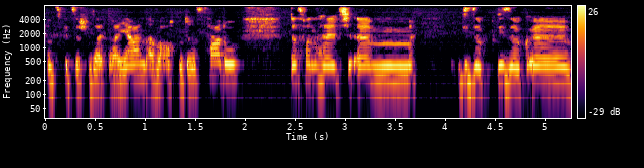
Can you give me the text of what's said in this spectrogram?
uns gibt es ja schon seit drei Jahren, aber auch mit Restado, dass man halt ähm, diese, diese, äh,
